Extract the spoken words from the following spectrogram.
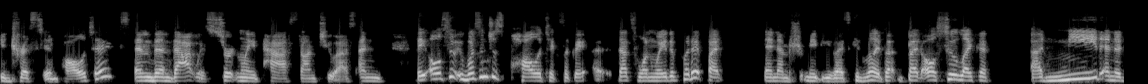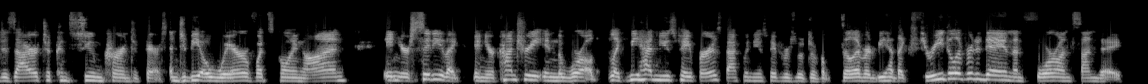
interest in politics and then that was certainly passed on to us and they also it wasn't just politics like uh, that's one way to put it but and i'm sure maybe you guys can relate but but also like a, a need and a desire to consume current affairs and to be aware of what's going on in your city like in your country in the world. Like we had newspapers back when newspapers were de- delivered. We had like three delivered a day and then four on sunday.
